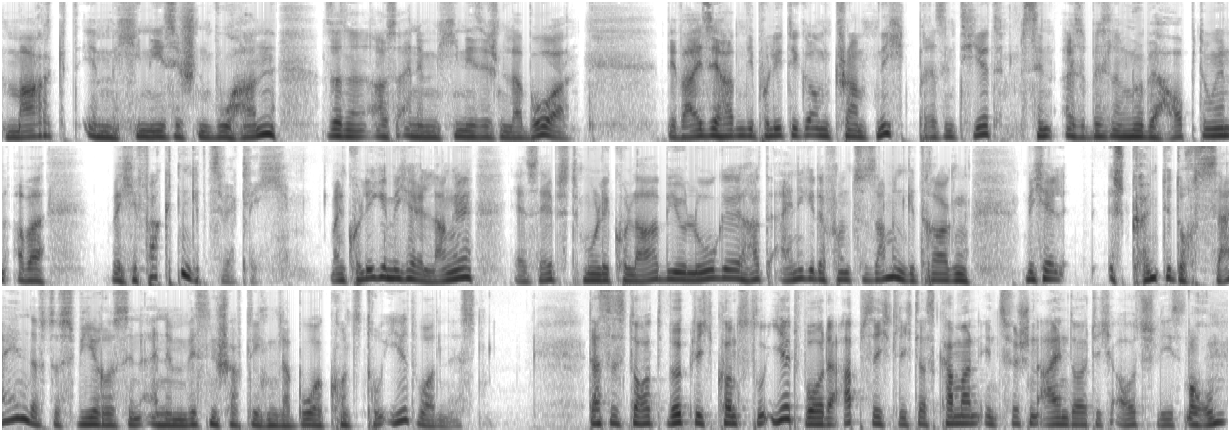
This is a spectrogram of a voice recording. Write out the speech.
Markt im chinesischen Wuhan, sondern aus einem chinesischen Labor. Beweise haben die Politiker um Trump nicht präsentiert, sind also bislang nur Behauptungen, aber welche Fakten gibt es wirklich? Mein Kollege Michael Lange, er selbst Molekularbiologe, hat einige davon zusammengetragen. Michael, es könnte doch sein, dass das Virus in einem wissenschaftlichen Labor konstruiert worden ist. Dass es dort wirklich konstruiert wurde, absichtlich, das kann man inzwischen eindeutig ausschließen. Warum?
